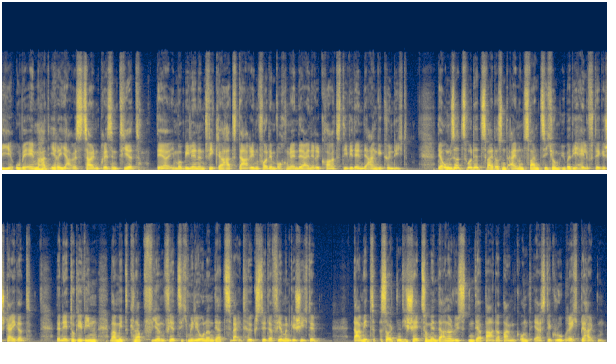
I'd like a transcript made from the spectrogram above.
Die UBM hat ihre Jahreszahlen präsentiert. Der Immobilienentwickler hat darin vor dem Wochenende eine Rekorddividende angekündigt. Der Umsatz wurde 2021 um über die Hälfte gesteigert. Der Nettogewinn war mit knapp 44 Millionen der zweithöchste der Firmengeschichte. Damit sollten die Schätzungen der Analysten der Bader Bank und Erste Group recht behalten.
